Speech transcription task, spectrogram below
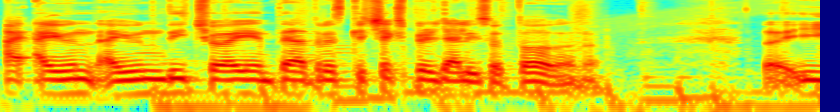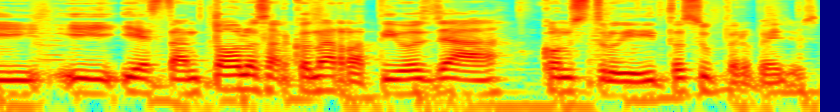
hay, un, hay un dicho ahí en teatro, es que Shakespeare ya lo hizo todo, ¿no? Y, y, están todos los arcos narrativos ya construiditos súper bellos.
